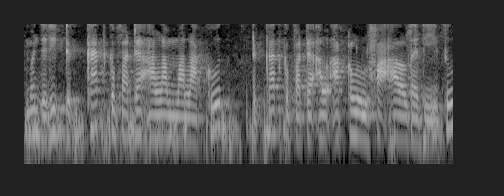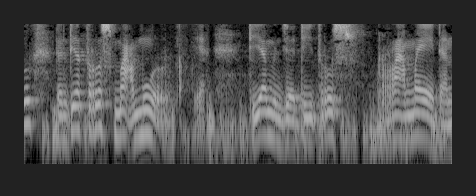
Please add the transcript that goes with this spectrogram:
menjadi dekat kepada alam malakut dekat kepada al aklul faal tadi itu dan dia terus makmur ya. Dia menjadi terus ramai dan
